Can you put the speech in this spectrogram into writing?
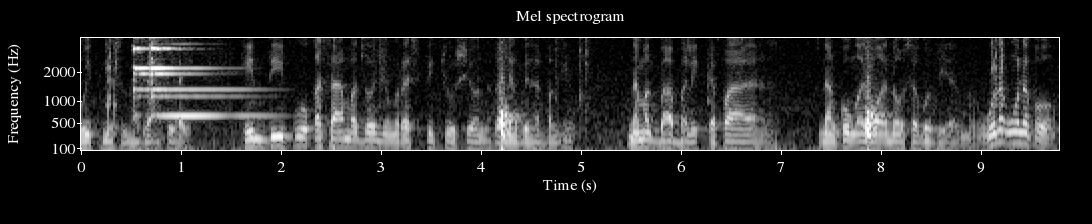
witness na nag-apply. Hindi po kasama doon yung restitution na kanyang binabanggit na magbabalik ka pa ng kung ano-ano sa gobyerno. Unang-una po,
